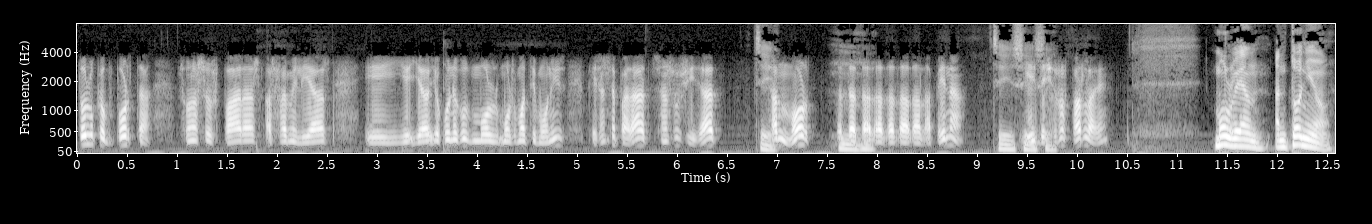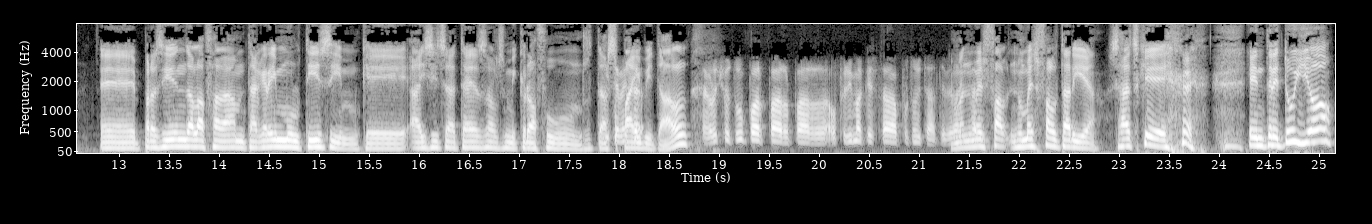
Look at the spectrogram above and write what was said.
tot el que em porta. Són els seus pares, els familiars, i jo, jo he conegut molt, molts matrimonis que s'han separat, s'han suïcidat, Sí. s'han mort de, de, de, de, de, de, de pena. Sí, sí, I sí. d'això no es parla, eh? Molt bé, Antonio, eh, president de la FADAM, t'agraïm moltíssim que hagis atès els micròfons I d'Espai t'a- Vital. T'agraeixo a tu per, per, per oferir-me aquesta oportunitat. Home, només, fal només faltaria. Saps que entre tu y yo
